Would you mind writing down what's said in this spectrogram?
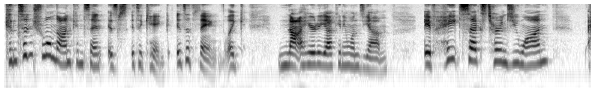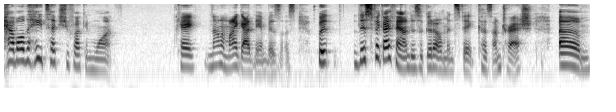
consensual non-consent is it's a kink, it's a thing. Like, not here to yuck anyone's yum. If hate sex turns you on, have all the hate sex you fucking want. Okay, none of my goddamn business. But this fic I found is a good omens fic because I'm trash. Um,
